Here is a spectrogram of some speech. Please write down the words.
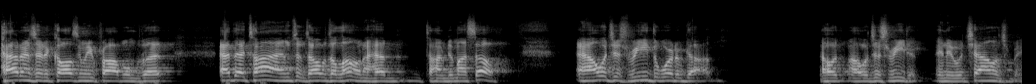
Patterns that are causing me problems, but at that time, since I was alone, I had time to myself. And I would just read the Word of God. I would, I would just read it, and it would challenge me.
